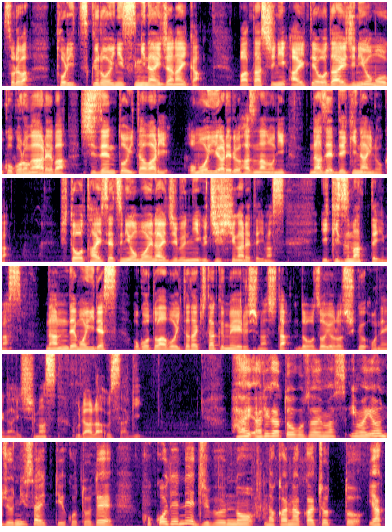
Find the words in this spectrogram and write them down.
それは取り繕いに過ぎないじゃないか。私に相手を大事に思う心があれば自然といたわり思いやれるはずなのになぜできないのか。人を大切に思えない自分に打ちひしがれています。行き詰まっています。何でもいいです。お言葉をいただきたくメールしました。どうぞよろしくお願いします。うららうさぎ。はいありがとうございます。今42歳っていうことでここでね自分のなかなかちょっと厄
